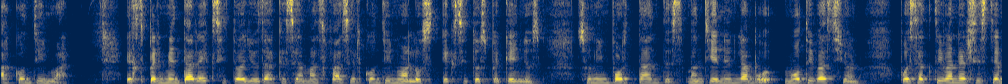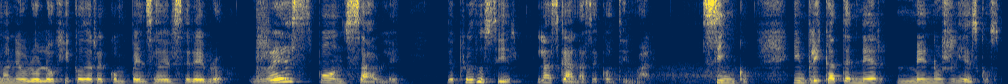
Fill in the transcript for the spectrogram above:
a continuar. Experimentar éxito ayuda a que sea más fácil continuar los éxitos pequeños. Son importantes, mantienen la motivación, pues activan el sistema neurológico de recompensa del cerebro, responsable de producir las ganas de continuar. 5. Implica tener menos riesgos.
